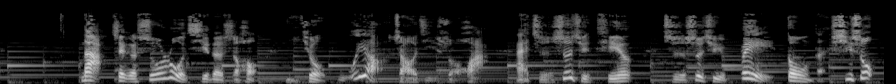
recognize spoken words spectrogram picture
那这个输入期的时候，你就不要着急说话，哎，只是去听，只是去被动的吸收，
